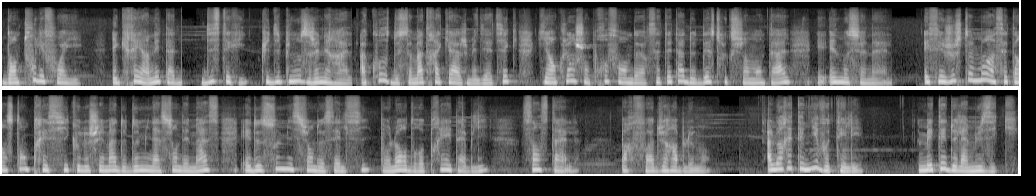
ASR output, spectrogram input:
dans tous les foyers et crée un état d'hystérie puis d'hypnose générale à cause de ce matraquage médiatique qui enclenche en profondeur cet état de destruction mentale et émotionnelle. Et c'est justement à cet instant précis que le schéma de domination des masses et de soumission de celles-ci pour l'ordre préétabli s'installe, parfois durablement. Alors éteignez vos télés, mettez de la musique,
